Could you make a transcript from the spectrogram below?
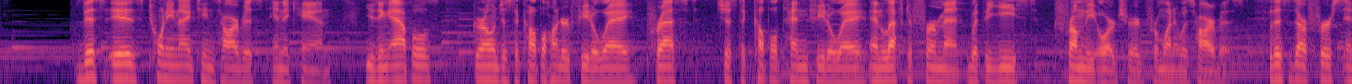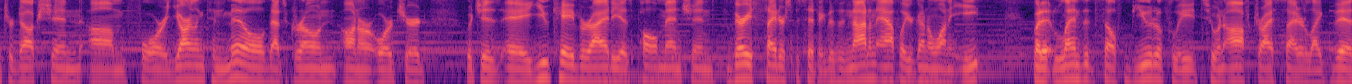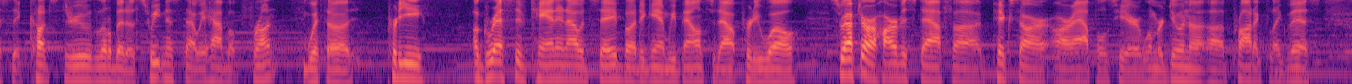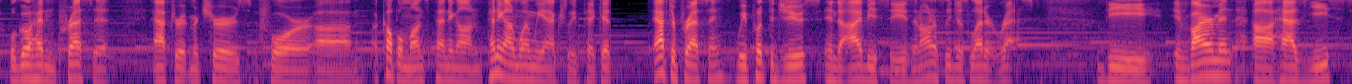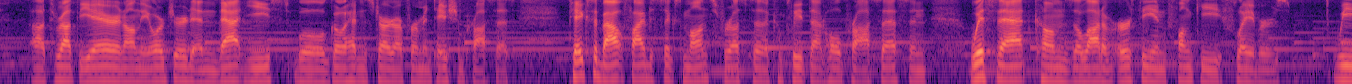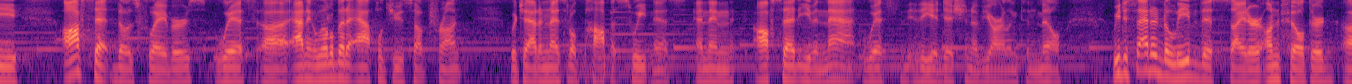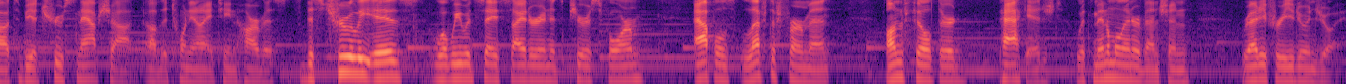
This is 2019's harvest in a can, using apples, grown just a couple hundred feet away, pressed just a couple 10 feet away, and left to ferment with the yeast from the orchard from when it was harvested. This is our first introduction um, for Yarlington Mill that's grown on our orchard, which is a UK variety, as Paul mentioned, very cider specific. This is not an apple you're gonna wanna eat, but it lends itself beautifully to an off-dry cider like this that cuts through a little bit of sweetness that we have up front with a pretty aggressive tannin, I would say, but again, we balance it out pretty well. So after our harvest staff uh, picks our, our apples here, when we're doing a, a, product like this, we'll go ahead and press it after it matures for um, a couple months, depending on, depending on when we actually pick it. After pressing, we put the juice into IBCs and honestly just let it rest. The environment uh, has yeast uh, throughout the air and on the orchard, and that yeast will go ahead and start our fermentation process. Takes about five to six months for us to complete that whole process, and with that comes a lot of earthy and funky flavors. We offset those flavors with uh, adding a little bit of apple juice up front, which add a nice little pop of sweetness, and then offset even that with the addition of Yarlington Mill. We decided to leave this cider unfiltered uh, to be a true snapshot of the 2019 harvest. This truly is what we would say cider in its purest form. Apples left to ferment, unfiltered, packaged, with minimal intervention, ready for you to enjoy.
